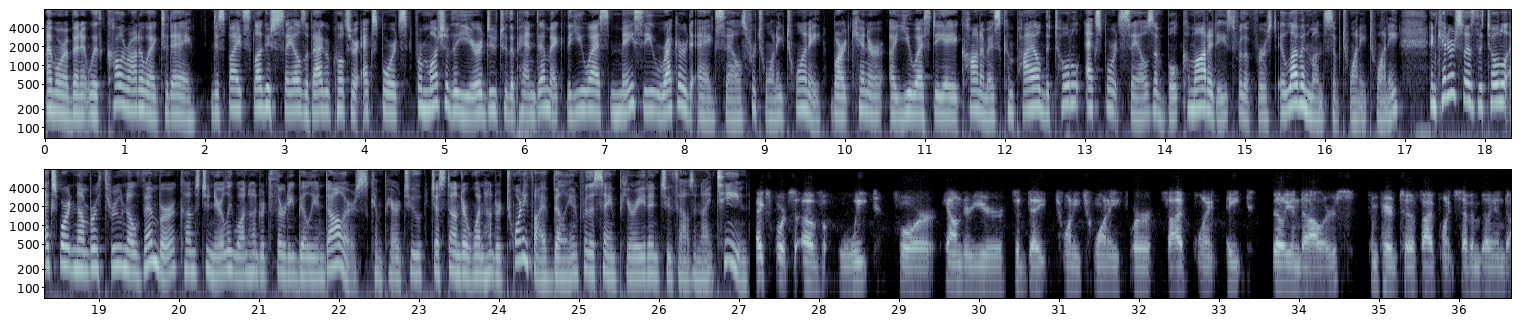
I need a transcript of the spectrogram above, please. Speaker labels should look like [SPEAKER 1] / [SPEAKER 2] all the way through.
[SPEAKER 1] I'm Maura Bennett with Colorado Ag Today. Despite sluggish sales of agriculture exports for much of the year due to the pandemic, the U.S. may see record ag sales for 2020. Bart Kinner, a USDA economist, compiled the total export sales of bulk commodities for the first 11 months of 2020. And Kinner says the total export number through November comes to nearly $130 billion, compared to just under 125 billion for the same period in 2019.
[SPEAKER 2] Exports of wheat for calendar year to date 2020 were $5.8 billion compared to $5.7 billion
